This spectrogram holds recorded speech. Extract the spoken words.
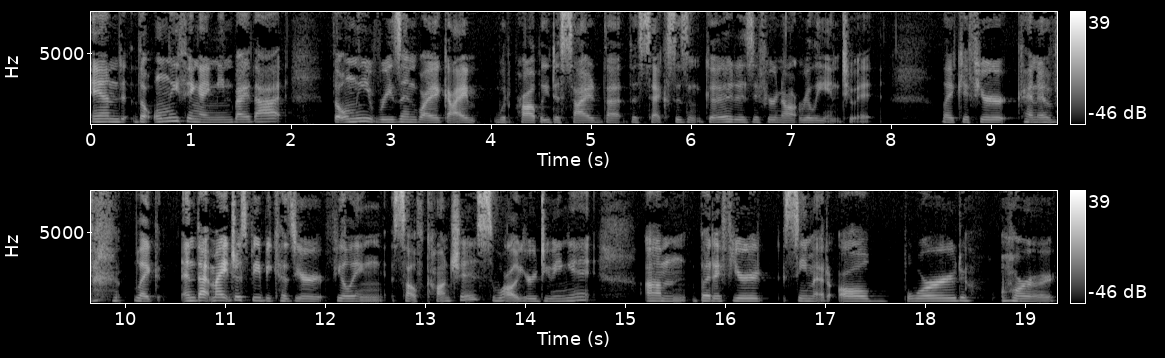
And the only thing I mean by that, the only reason why a guy would probably decide that the sex isn't good is if you're not really into it. Like if you're kind of like, and that might just be because you're feeling self conscious while you're doing it um, but if you seem at all bored or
